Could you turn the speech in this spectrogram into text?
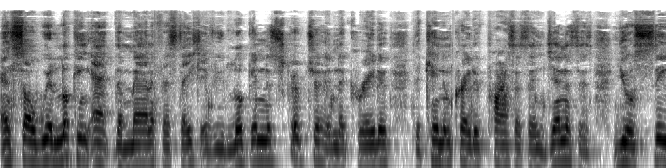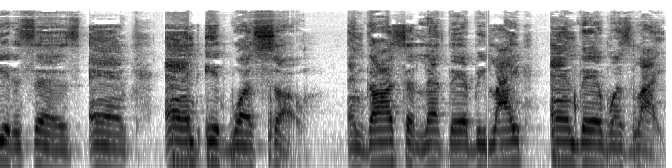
And so we're looking at the manifestation. If you look in the scripture in the creative, the kingdom creative process in Genesis, you'll see it. It says, and and it was so. And God said, Let there be light, and there was light.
